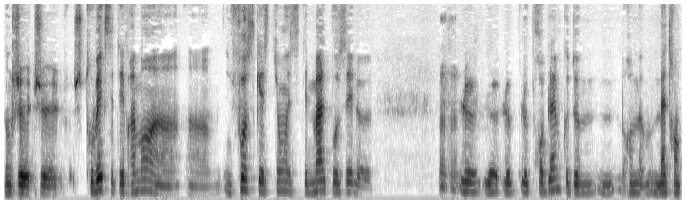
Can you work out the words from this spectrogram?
Donc je, je, je trouvais que c'était vraiment un, un, une fausse question et c'était mal posé le, mm-hmm. le, le, le, problème que de mettre en,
